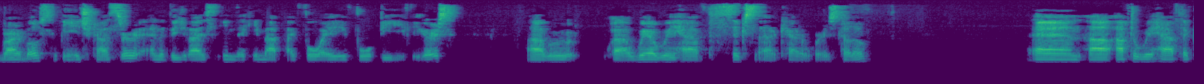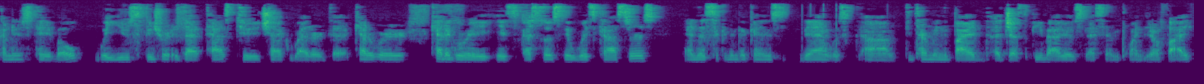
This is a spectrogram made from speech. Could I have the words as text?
variables in each cluster and visualize in the heat map by 4A, 4B figures, uh, uh, where we have six uh, categories total. And uh, after we have the contingency table, we use Fisher exact test to check whether the category, category is associated with clusters and the significance then was uh, determined by just p-values less than 0.05.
